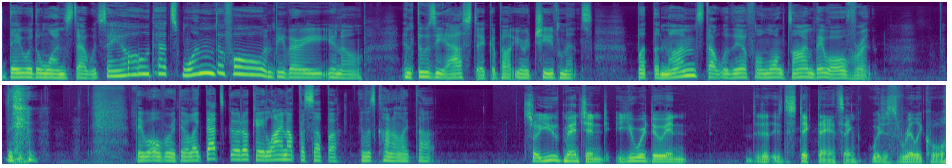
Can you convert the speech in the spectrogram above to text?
They were the ones that would say, Oh, that's wonderful, and be very, you know, enthusiastic about your achievements. But the nuns that were there for a long time, they were over it. they were over it. They were like, That's good. Okay, line up for supper. It was kind of like that. So you've mentioned you were doing stick dancing, which is really cool.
